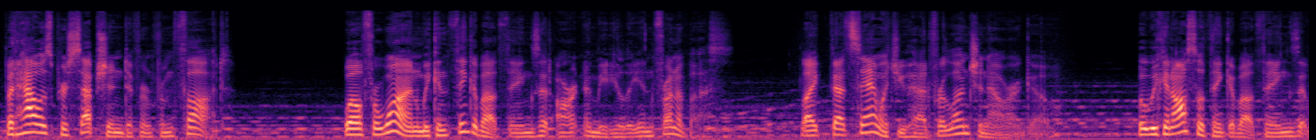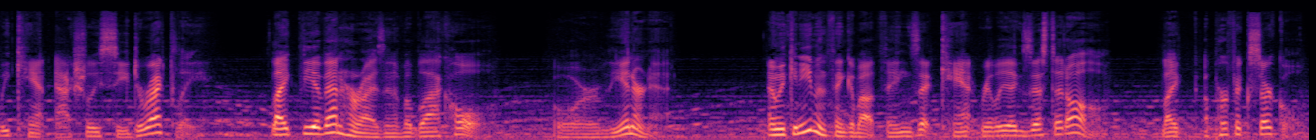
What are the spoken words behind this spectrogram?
But how is perception different from thought? Well, for one, we can think about things that aren't immediately in front of us, like that sandwich you had for lunch an hour ago. But we can also think about things that we can't actually see directly, like the event horizon of a black hole, or the internet. And we can even think about things that can't really exist at all, like a perfect circle.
